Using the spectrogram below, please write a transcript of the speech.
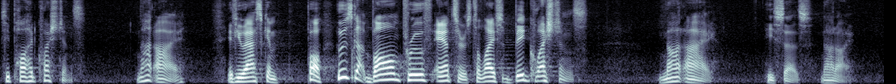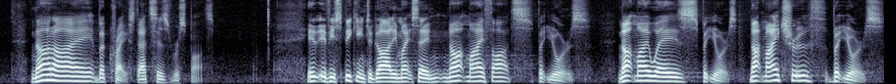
See, Paul had questions. Not I. If you ask him, Paul, who's got bomb proof answers to life's big questions? Not I, he says. Not I. Not I, but Christ. That's his response. If he's speaking to God, he might say, Not my thoughts, but yours. Not my ways, but yours. Not my truth, but yours.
